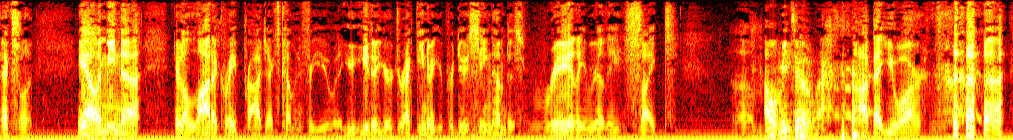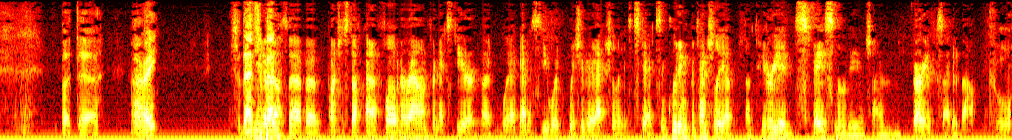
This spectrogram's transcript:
Excellent. Yeah, I mean, uh, there's a lot of great projects coming for you. you. Either you're directing or you're producing. I'm just really, really psyched. Um, Oh, me too. I bet you are. but uh, all right. So that's you know, we also have a bunch of stuff kind of floating around for next year, but we, I got to see what, which of it actually sticks, including potentially a, a period space movie, which I'm very excited about. cool.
